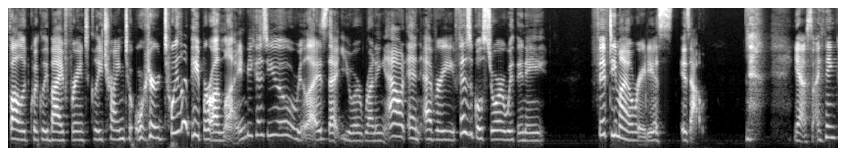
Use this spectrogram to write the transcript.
Followed quickly by frantically trying to order toilet paper online because you realize that you are running out and every physical store within a 50 mile radius is out. Yes, I think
